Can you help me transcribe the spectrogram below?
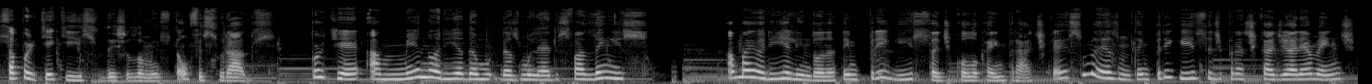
Sabe por que, que isso deixa os homens tão fissurados? Porque a minoria das mulheres fazem isso. A maioria, lindona, tem preguiça de colocar em prática. É isso mesmo, tem preguiça de praticar diariamente.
